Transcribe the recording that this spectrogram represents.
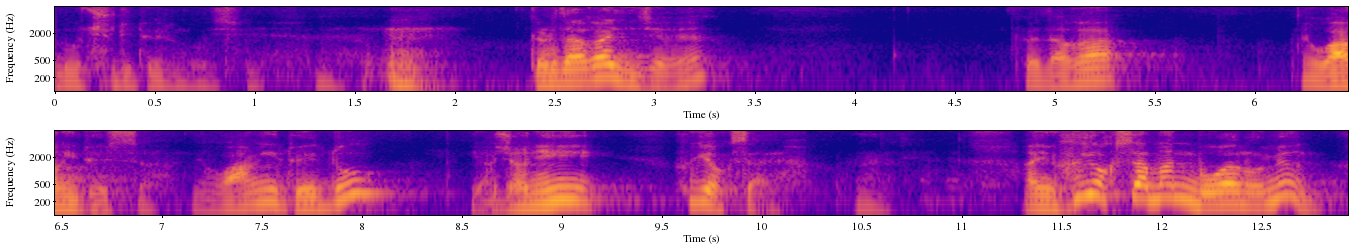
노출이 되는 거지. 그러다가 이제 그러다가 왕이 됐어. 왕이 돼도 여전히 흑역사야. 아니 흑역사만 모아놓으면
